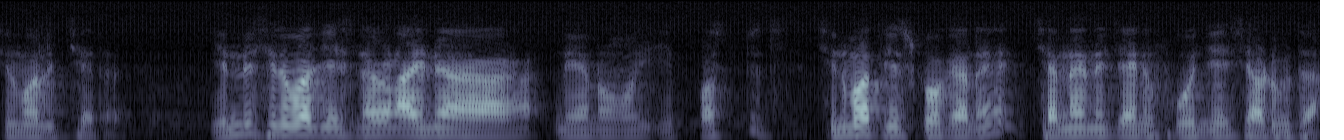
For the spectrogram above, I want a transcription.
సినిమాలు ఇచ్చారు. ఎన్ని సినిమాలు చేసినా కూడా ఆయన నేను ఈ ఫస్ట్ సినిమా తీసుకోగానే చెన్నై నుంచి ఆయన ఫోన్ చేసి అడుగుతా.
